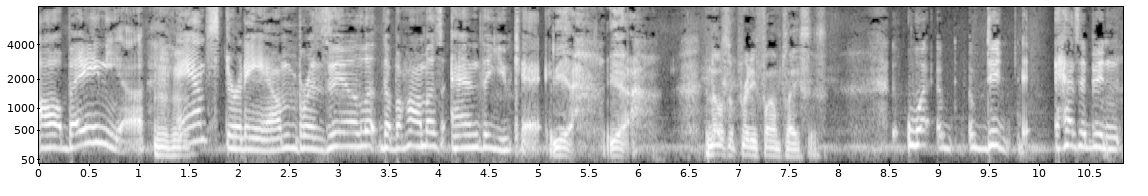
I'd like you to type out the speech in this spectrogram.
Albania, Amsterdam, Brazil, the Bahamas, and the UK. Yeah, yeah. And those are pretty fun places. What did has it been?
